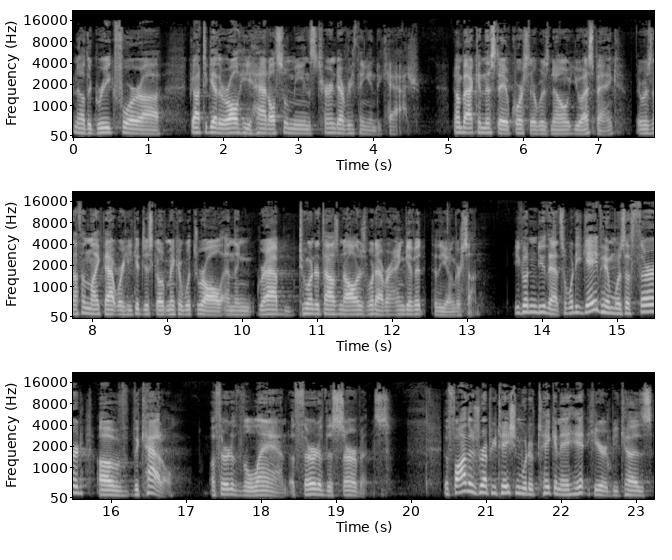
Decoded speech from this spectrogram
Now, the Greek for uh, got together all he had also means turned everything into cash. Now, back in this day, of course, there was no U.S. bank. There was nothing like that where he could just go make a withdrawal and then grab $200,000, whatever, and give it to the younger son. He couldn't do that. So, what he gave him was a third of the cattle, a third of the land, a third of the servants. The father's reputation would have taken a hit here because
